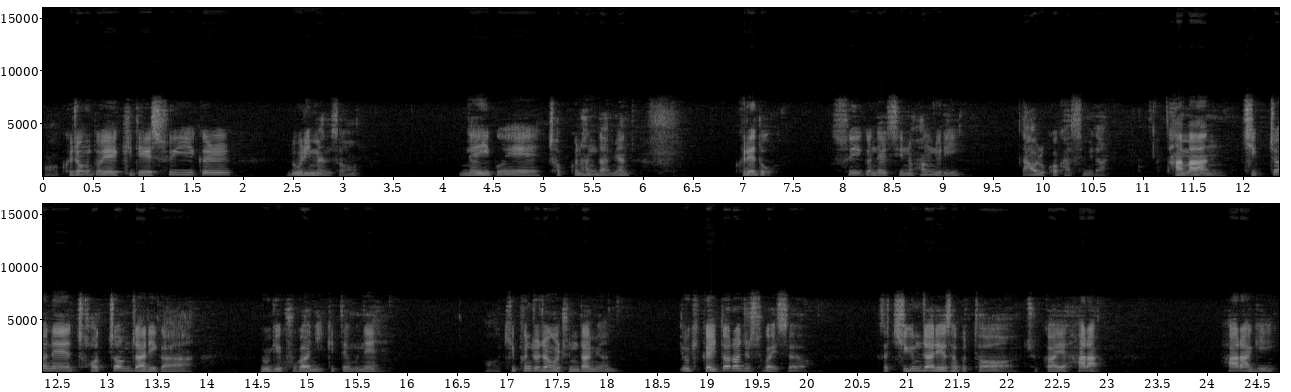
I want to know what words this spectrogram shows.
어, 그 정도의 기대 수익을 노리면서 네이버에 접근한다면 그래도 수익을 낼 수 있는 확률이 나올 것 같습니다. 다만 직전에 저점 자리가 여기 구간이 있기 때문에 어, 깊은 조정을 준다면 여기까지 떨어질 수가 있어요. 그래서 지금 자리에서부터 주가의 하락, 하락이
